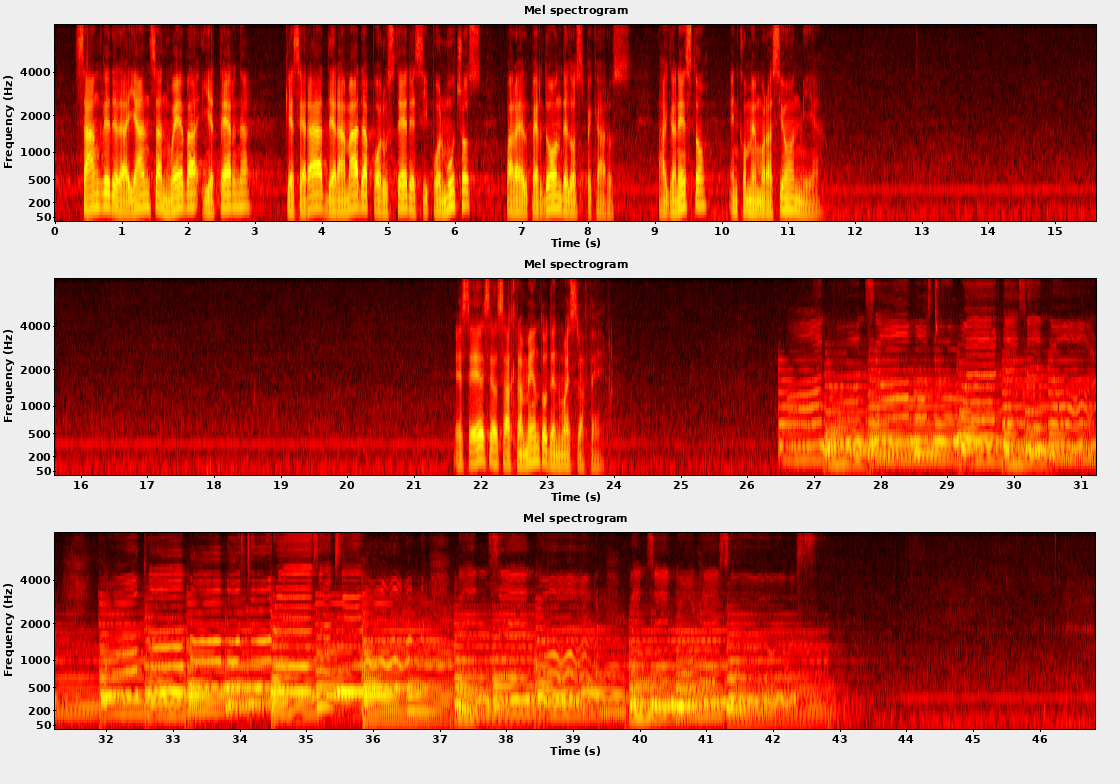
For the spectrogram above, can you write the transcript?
sangre de la alianza nueva y eterna, que será derramada por ustedes y por muchos para el perdón de los pecados. Hagan esto en conmemoración mía. Este es el sacramento de nuestra fe.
